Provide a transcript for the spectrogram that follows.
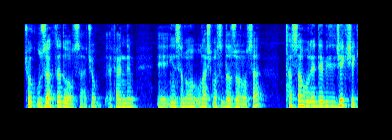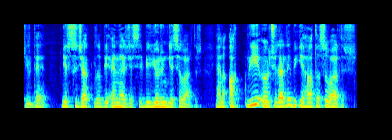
çok uzakta da olsa, çok efendim e, insana ulaşması da zor olsa tasavvur edebilecek şekilde bir sıcaklığı, bir enerjisi, bir yörüngesi vardır. Yani akli ölçülerde bir ihatası vardır.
